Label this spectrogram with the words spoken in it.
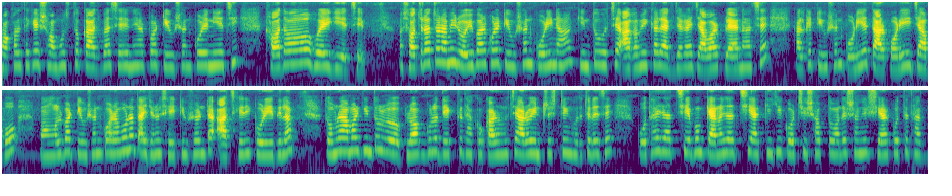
সকাল থেকে সমস্ত কাজ বা সেরে নেওয়ার পর টিউশন করে নিয়েছি। খাওয়া দাওয়াও হয়ে গিয়েছে। সচরাচর আমি রবিবার করে টিউশন করি না, কিন্তু হচ্ছে আগামীকাল এক জায়গায় যাওয়ার প্ল্যান আছে। কালকে টিউশন করিয়ে তারপরেই যাব। মঙ্গলবার টিউশন করাবো না, তাই জন্য সেই টিউশনটা আজকেরই করিয়ে দিলাম। তোমরা আমার কিন্তু ব্লগগুলো দেখতে থাকো, কারণ হচ্ছে আরও ইন্টারেস্টিং হতে চলেছে। কোথায় যাচ্ছি এবং কেন যাচ্ছি আর কি কি করছি সব তোমাদের সঙ্গে শেয়ার করতে থাকব।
